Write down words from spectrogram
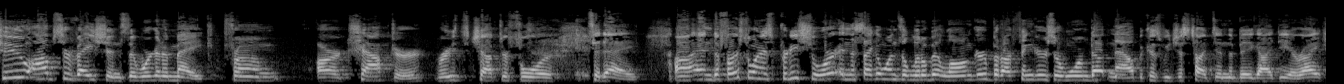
two observations that we're going to make from our chapter, Ruth chapter 4, today. Uh, and the first one is pretty short, and the second one's a little bit longer, but our fingers are warmed up now because we just typed in the big idea, right?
